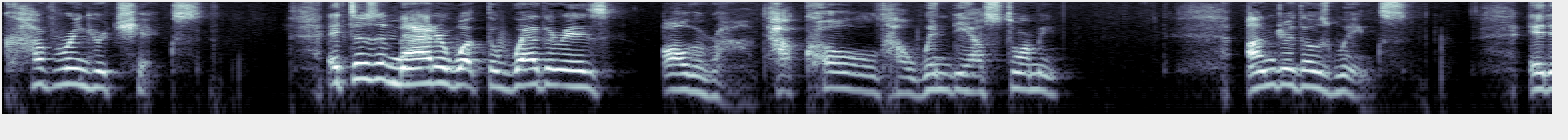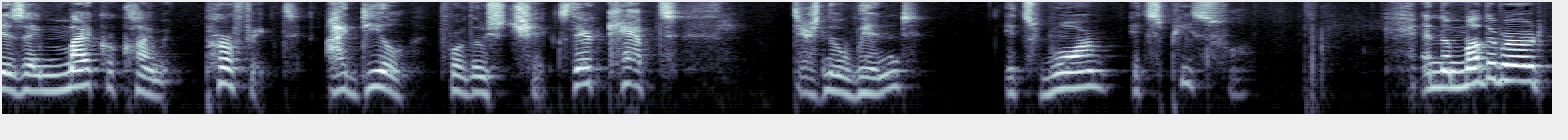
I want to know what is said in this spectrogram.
covering her chicks. It doesn't matter what the weather is all around, how cold, how windy, how stormy. Under those wings, it is a microclimate, perfect, ideal for those chicks. They're kept, there's no wind, it's warm, it's peaceful. And the mother bird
